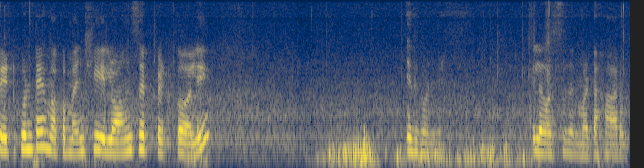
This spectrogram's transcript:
పెట్టుకుంటే ఒక మంచి లాంగ్ సెట్ పెట్టుకోవాలి. ఇదిగోండి. ఇలా వస్తుంది అనమాట హారం.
